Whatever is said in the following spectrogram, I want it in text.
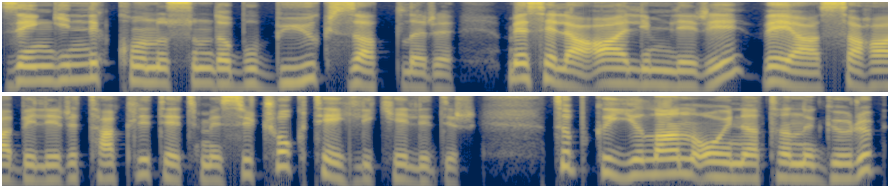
zenginlik konusunda bu büyük zatları, mesela alimleri veya sahabeleri taklit etmesi çok tehlikelidir. Tıpkı yılan oynatanı görüp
